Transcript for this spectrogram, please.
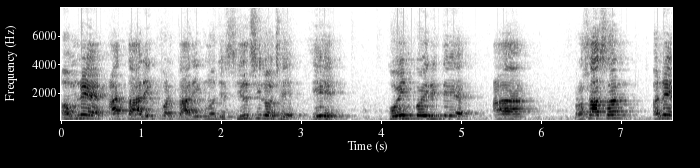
અમને આ તારીખ પર તારીખનો જે સિલસિલો છે એ કોઈ ને કોઈ રીતે આ પ્રશાસન અને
